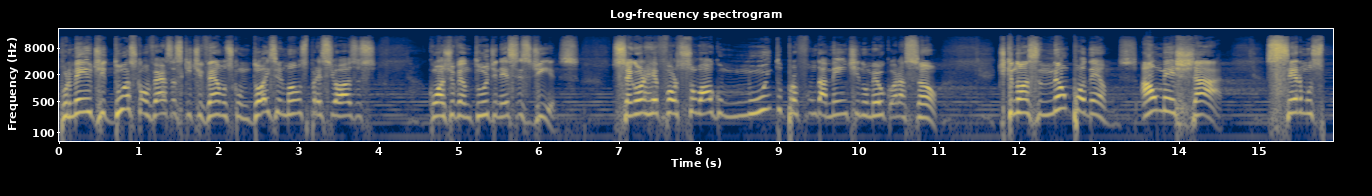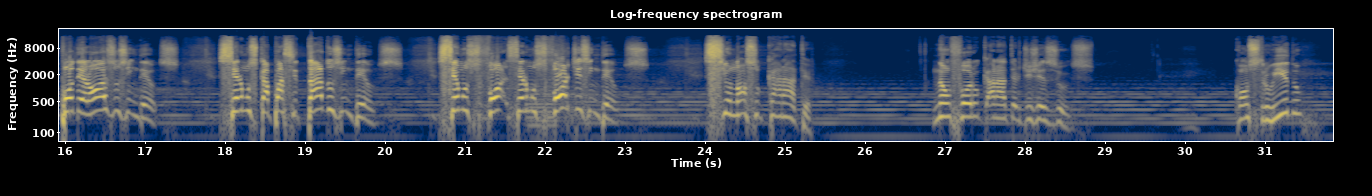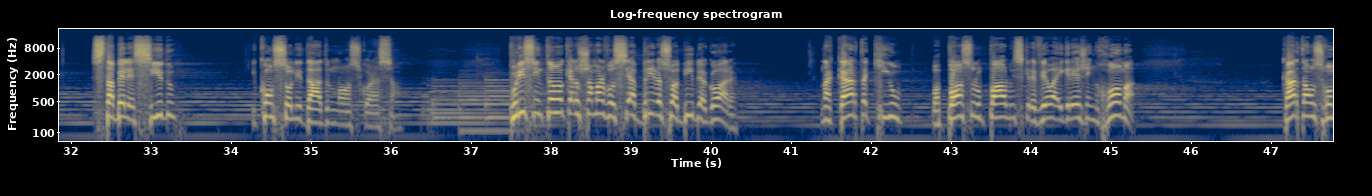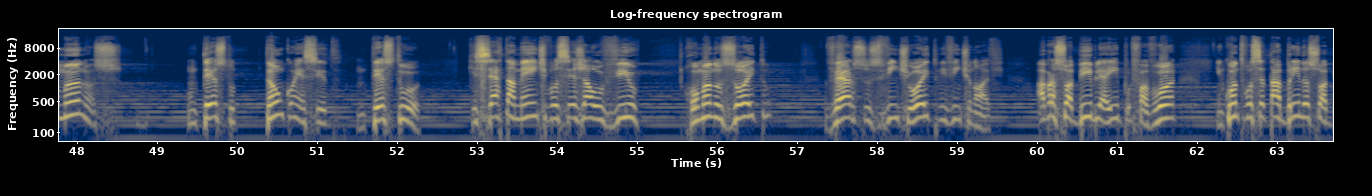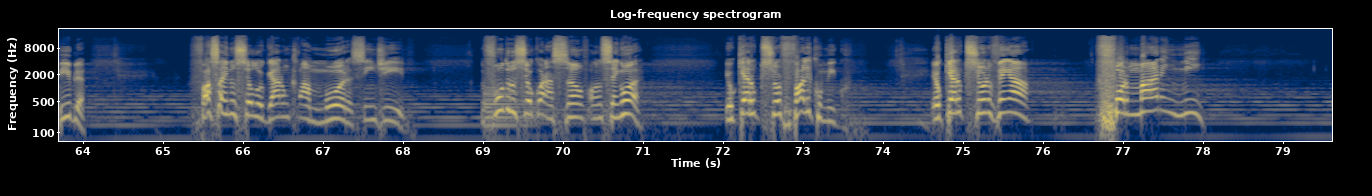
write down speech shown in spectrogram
por meio de duas conversas que tivemos com dois irmãos preciosos, com a juventude nesses dias, o Senhor reforçou algo muito profundamente no meu coração, de que nós não podemos almejar sermos poderosos em Deus, sermos capacitados em Deus, sermos, for sermos fortes em Deus, se o nosso caráter não for o caráter de Jesus, construído, estabelecido, e consolidado no nosso coração. Por isso, então, eu quero chamar você a abrir a sua Bíblia agora, na carta que o, apóstolo Paulo escreveu à igreja em Roma. Carta aos Romanos, um texto tão conhecido, um texto que certamente você já ouviu, Romanos 8, versos 28 e 29. Abra sua Bíblia aí, por favor. Enquanto você está abrindo a sua Bíblia, faça aí no seu lugar um clamor, assim, de, no fundo do seu coração, falando: Senhor, eu quero que o Senhor fale comigo, eu quero que o Senhor venha formar em mim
